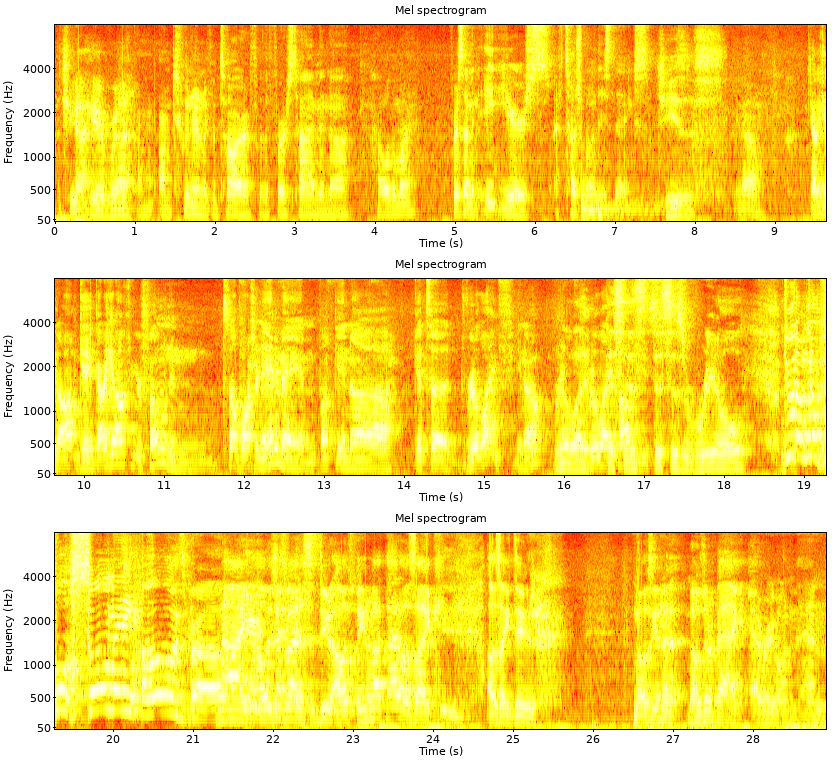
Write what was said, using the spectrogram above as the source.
what you got here, bro? I'm, I'm tuning a guitar for the first time in uh, how old am I? First time in eight years I've touched one of these things. Jesus. You know, gotta get off, get, gotta get off of your phone and stop watching anime and fucking uh, get to real life. You know, Real life. Real life this hobbies. is this is real. dude, I'm gonna pull so many hoes, bro. Nah, yeah, I was just about to, say- dude. I was thinking about that. I was like, I was like, dude. Mo's gonna Mo's gonna bag everyone, man.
